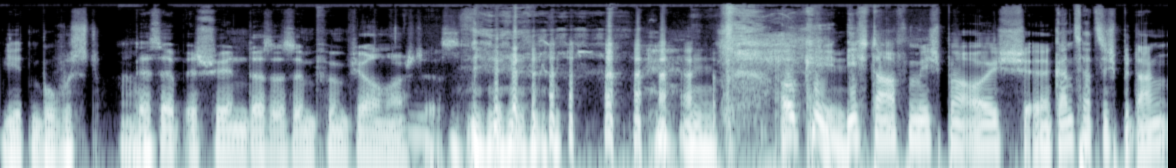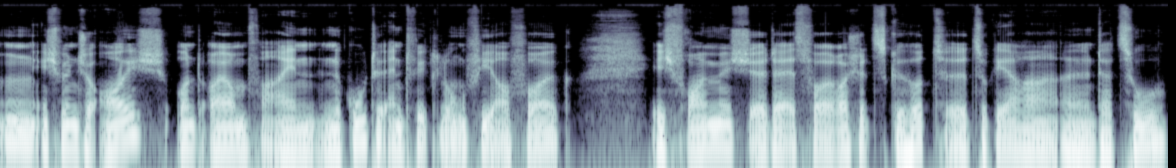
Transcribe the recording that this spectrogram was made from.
jedem bewusst. Ja. Deshalb ist schön, dass es in fünf Jahren noch ist. Okay, ich darf mich bei euch äh, ganz herzlich bedanken. Ich wünsche euch und eurem Verein eine gute Entwicklung, viel Erfolg. Ich freue mich, äh, der SV Roschitz gehört äh, zu Gera äh, dazu.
